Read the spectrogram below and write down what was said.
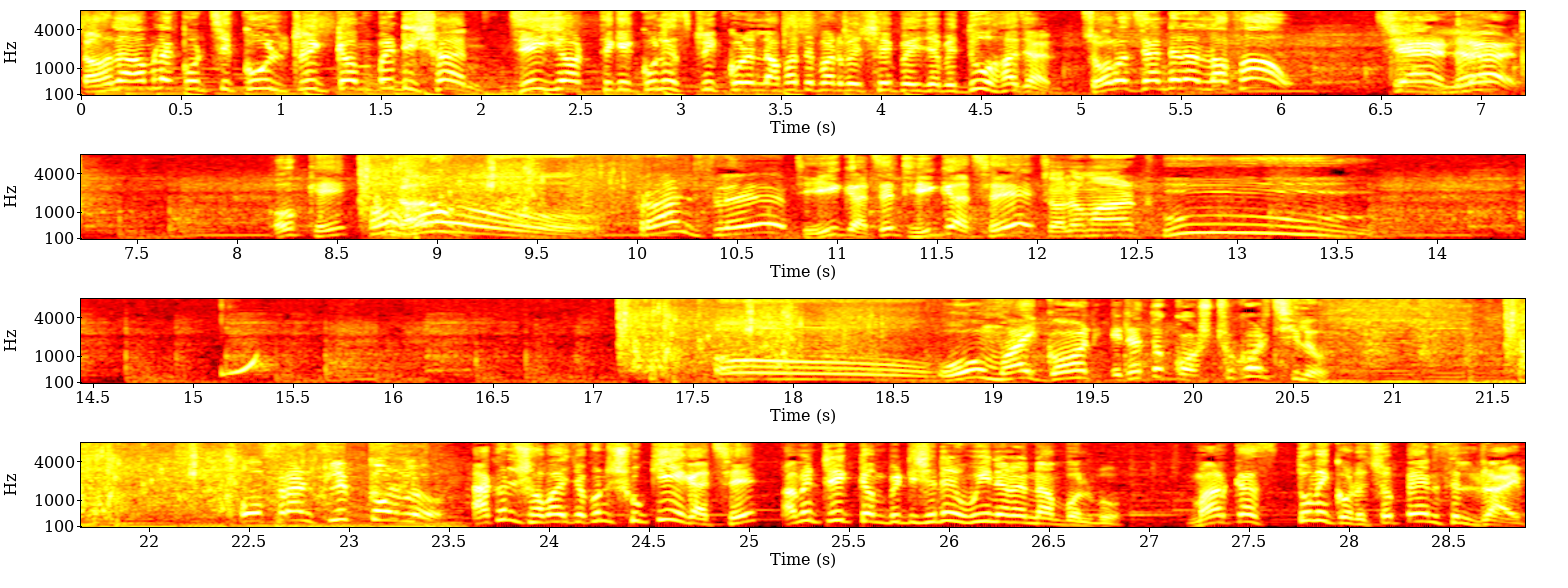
তাহলে আমরা করছি কুল ট্রিক কম্পিটিশন যে ইয়ট থেকে কুলেস্ট ট্রিক করে লাফাতে পারবে সে পেয়ে যাবে দু হাজার চলো চ্যান্ডেলার লাফাও। চ্যান্ডলার ওকে ও ফ্রন্ট ফ্লিপ ঠিক আছে ঠিক আছে. চলো মার্ক ও ও মাই গড এটা তো কষ্টকর ছিল। ও ফ্রন্ট ফ্লিপ করল। এখন সবাই যখন শুকিয়ে গেছে আমি ট্রিক কম্পিটিশনের উইনারের নাম বলব। মার্কাস তুমি করেছ পেন্সিল ড্রাইভ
